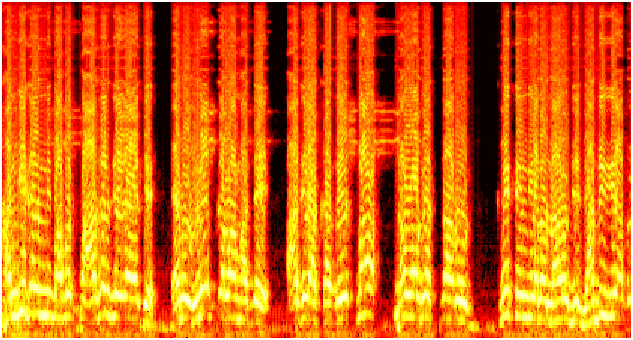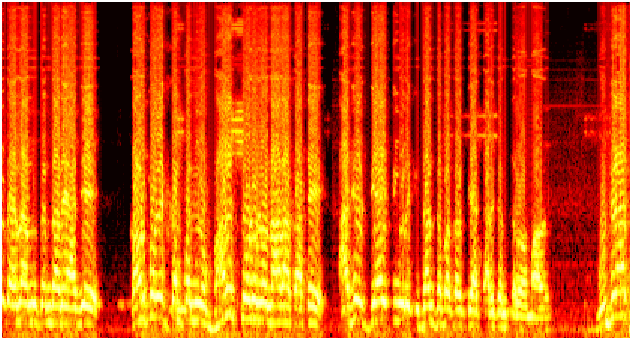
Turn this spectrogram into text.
ખાનગીકરણની બાબતમાં આગળ જઈ રહ્યા છે, એનો વિરોધ કરવા માટે આજે આખા દેશમાં નવ ઓગસ્ટના રોજ ક્વિટ ઇન્ડિયાનો નારો જે ગાંધીજી આપ્યો હતો, એના અનુસંધાને આજે કોર્પોરેટ કંપનીઓ ભારત છોડોનો નારા સાથે આજે સીઆઈટીયુ અને કિસાન સભા તરફથી આ કાર્યક્રમ કરવામાં આવ્યો ગુજરાત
